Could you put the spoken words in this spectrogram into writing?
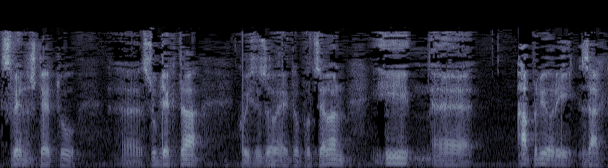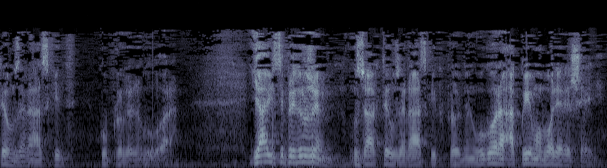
sve na štetu e, subjekta koji se zove elektropocelan i e, a priori zahtevom za raskid kuprodajnog ugovora. Ja im se pridružujem u zahtevu za raskid kuprodajnog ugovora ako imamo bolje rešenje.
